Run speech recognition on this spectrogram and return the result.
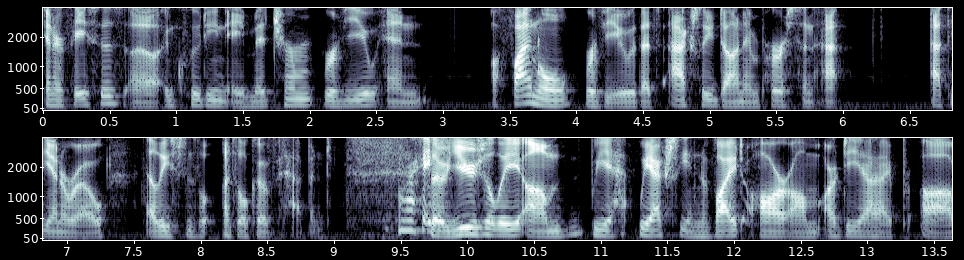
interfaces, uh, including a midterm review and a final review that's actually done in person at at the NRO, at least until, until COVID happened. Right. So usually, um, we we actually invite our um, our DI uh,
